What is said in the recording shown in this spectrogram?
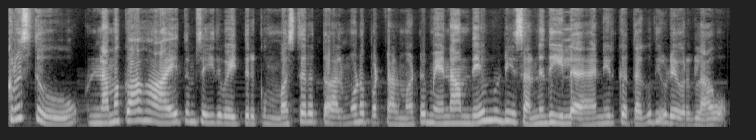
கிறிஸ்து நமக்காக ஆயத்தம் செய்து வைத்திருக்கும் வஸ்திரத்தால் மூடப்பட்டால் மட்டுமே நாம் தேவனுடைய சன்னதியில நிற்க தகுதியுடையவர்களாகும்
